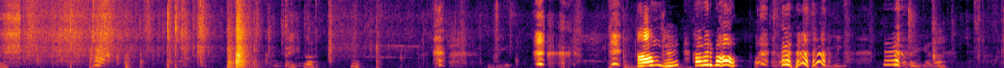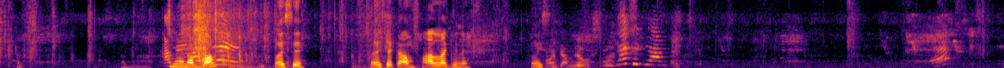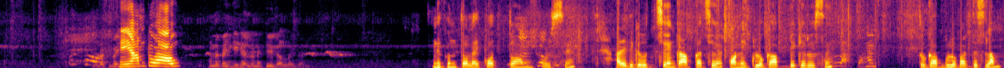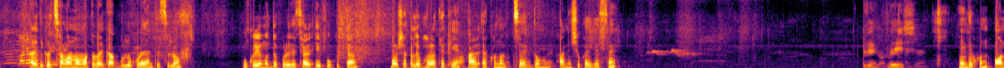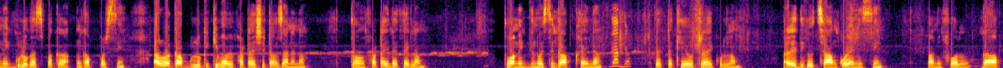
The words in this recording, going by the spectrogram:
আম রে বাপ। নেন আব্বা। হয়েছে হয়েছে কাম, আর লাগবি না। হয়েছে হে আমটু হাও দেখুন তলায় কত আম পড়ছে। আর এদিকে হচ্ছে গাব গাছে অনেকগুলো গাব পেকে রয়েছে। তো গাবগুলো পারতেছিলাম। আর এদিকে হচ্ছে আমার মামাতো ভাই গাবগুলো করে আনতেছিল। পুকুরের মধ্যে পড়ে গেছে। আর এই পুকুরটা বর্ষাকালে ভরা থাকে। আর এখন হচ্ছে একদম পানি শুকাই গেছে। দেখিস। এই দেখুন অনেকগুলো গাছ পাকা গাব পারছি। আর ওরা গাপগুলোকে কীভাবে ফাটায় সেটাও জানে না। তো আমি ফাটাই দেখাইলাম। তো অনেক দিন হয়েছে গাপ খাই না। তো একটা খেয়েও ট্রাই করলাম। আর এদিকে হচ্ছে আম করে নিছি। পানি ফল গাব।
